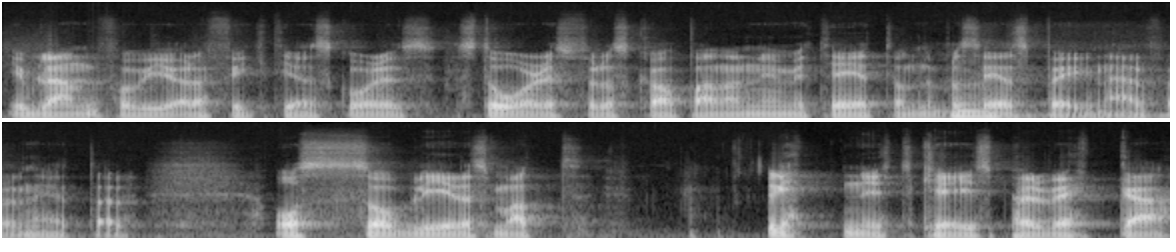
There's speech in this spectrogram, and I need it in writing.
Ibland får vi göra fiktiva stories för att skapa anonymitet om det baseras mm. på egna erfarenheter. Och så blir det som att ett nytt case per vecka.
